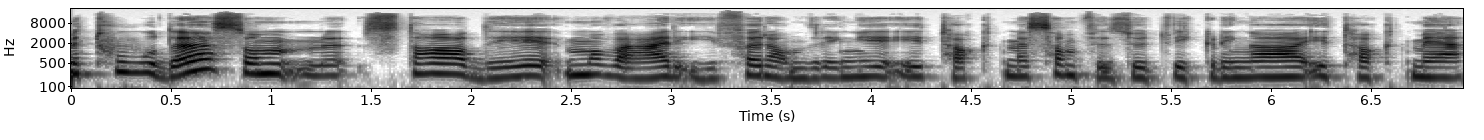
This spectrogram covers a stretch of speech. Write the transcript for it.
metode som stadig må være i forandring, i, i takt med samfunnsutviklinga, i takt med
